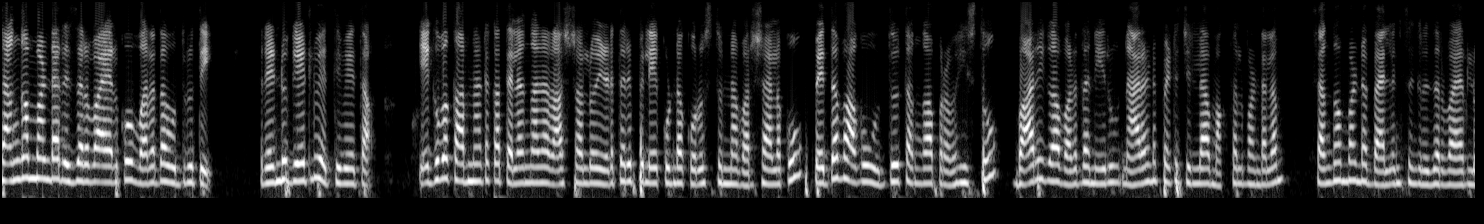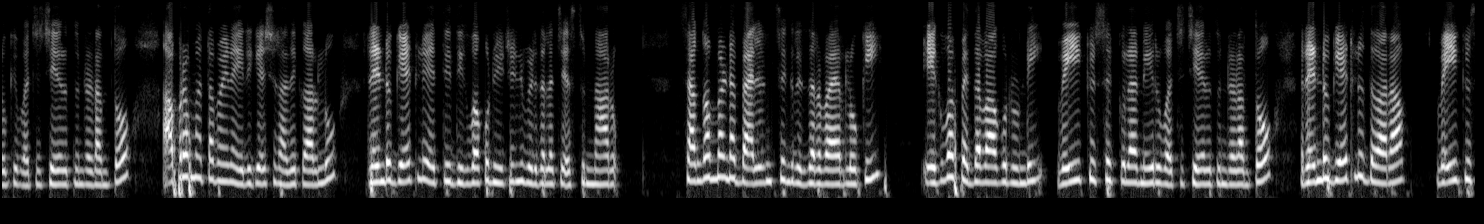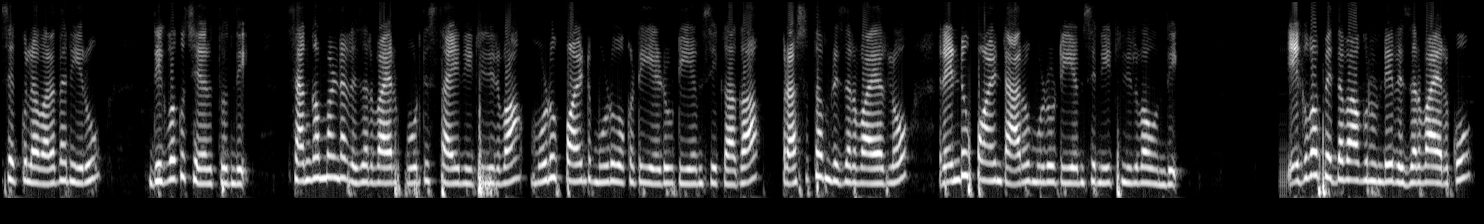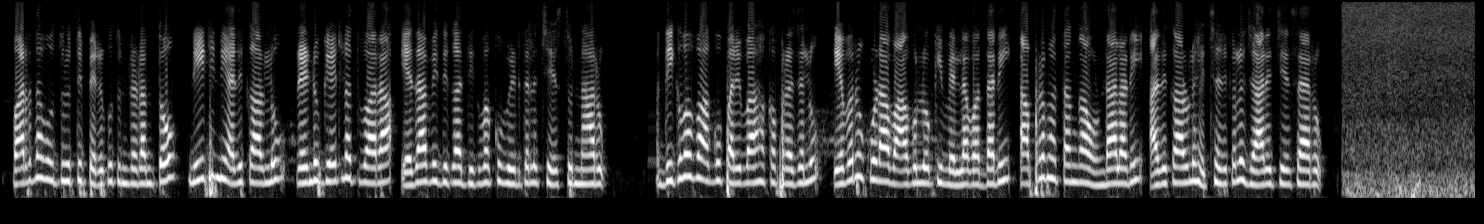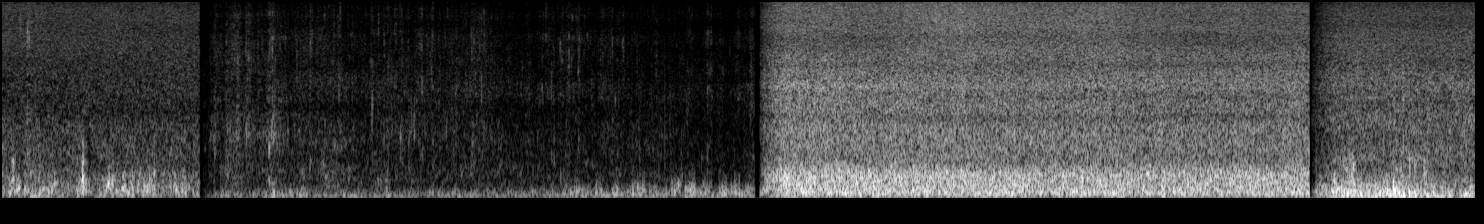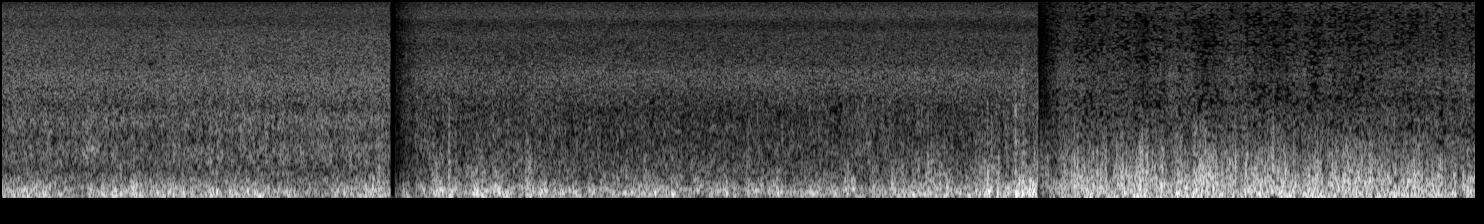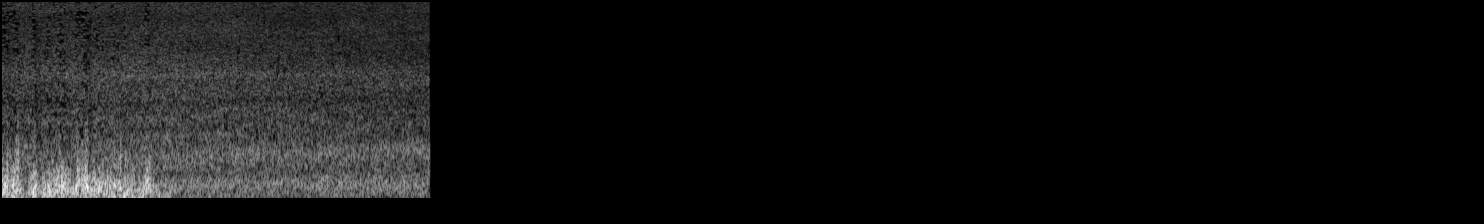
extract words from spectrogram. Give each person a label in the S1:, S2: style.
S1: సంగమండ రిజర్వాయర్కు వరద ఉధృతి. రెండు గేట్లు ఎత్తివేత. ఎగువ కర్ణాటక తెలంగాణ రాష్ట్రాల్లో ఎడతెరిపి లేకుండా కురుస్తున్న వర్షాలకు పెద్దవాగు ఉధృతంగా ప్రవహిస్తూ భారీగా వరద నీరు నారాయణపేట జిల్లా మక్తల్ మండలం సంగంబండ బ్యాలెన్సింగ్ రిజర్వాయర్లోకి వచ్చి చేరుతుండటంతో అప్రమత్తమైన ఇరిగేషన్ అధికారులు రెండు గేట్లు ఎత్తి దిగువకు నీటిని విడుదల చేస్తున్నారు. సంగంబండ బ్యాలెన్సింగ్ రిజర్వాయర్లోకి ఎగువ పెద్దవాగు నుండి వెయ్యి క్యూసెక్కుల నీరు వచ్చి చేరుతుండటంతో రెండు గేట్ల ద్వారా వెయ్యి క్యూసెక్కుల వరద నీరు దిగువకు చేరుతుంది. సంగమండ రిజర్వాయర్ పూర్తి స్థాయి నీటి నిల్వ మూడు పాయింట్ మూడు ఒకటి ఏడు టీఎంసీ కాగా ప్రస్తుతం రిజర్వాయర్లో రెండు పాయింట్ ఆరు మూడు టీఎంసీ నీటి నిల్వ ఉంది. ఎగువ పెద్దవాగు నుండి రిజర్వాయర్కు వరద ఉధృతి పెరుగుతుండటంతో నీటిని అధికారులు రెండు గేట్ల ద్వారా యథావిధిగా దిగువకు విడుదల చేస్తున్నారు. దిగువ వాగు పరివాహక ప్రజలు ఎవరూ కూడా వాగులోకి వెళ్ళవద్దని అప్రమత్తంగా ఉండాలని అధికారులు హెచ్చరికలు జారీ చేశారు.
